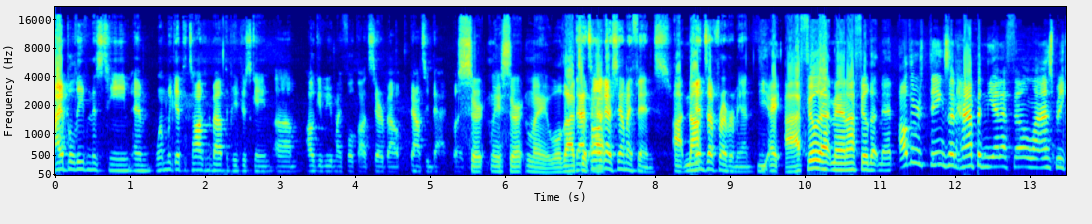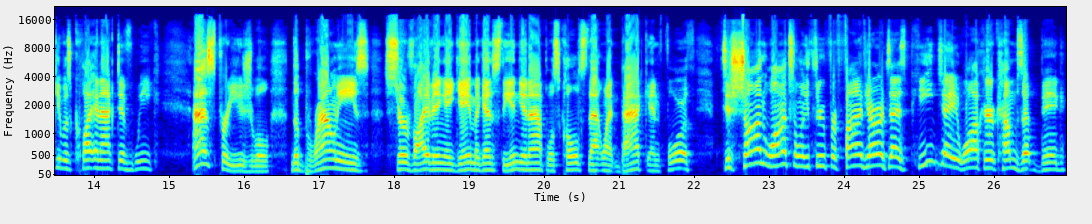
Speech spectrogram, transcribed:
I believe in this team, and when we get to talking about the Patriots game, um, I'll give you my full thoughts there about bouncing back. But Certainly, certainly. Well, that's, that's all I gotta say on my fins. Uh, not- fins up forever, man. Yeah, I feel that, man. I feel that, man. Other things that happened in the NFL last week, it was quite an active week. As per usual, the Brownies surviving a game against the Indianapolis Colts that went back and forth. Deshaun Watson only threw for five yards as PJ Walker comes up big,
